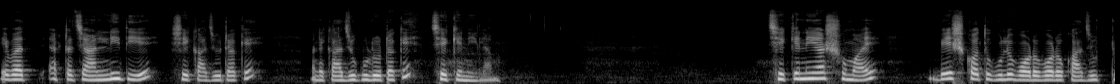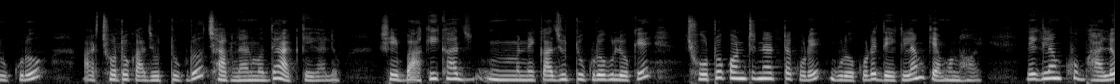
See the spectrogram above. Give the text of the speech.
এবার একটা চালনি দিয়ে সেই কাজুটাকে মানে কাজু গুঁড়োটাকে ছেঁকে নিলাম। ছেঁকে নেওয়ার সময় বেশ কতগুলো বড় বড় কাজুর টুকরো আর ছোট কাজুর টুকরো ছাকনার মধ্যে আটকে গেল। সেই বাকি কাজ মানে কাজুর টুকরোগুলোকে ছোট কন্টেনারটা করে গুঁড়ো করে দেখলাম কেমন হয়। দেখলাম খুব ভালো,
